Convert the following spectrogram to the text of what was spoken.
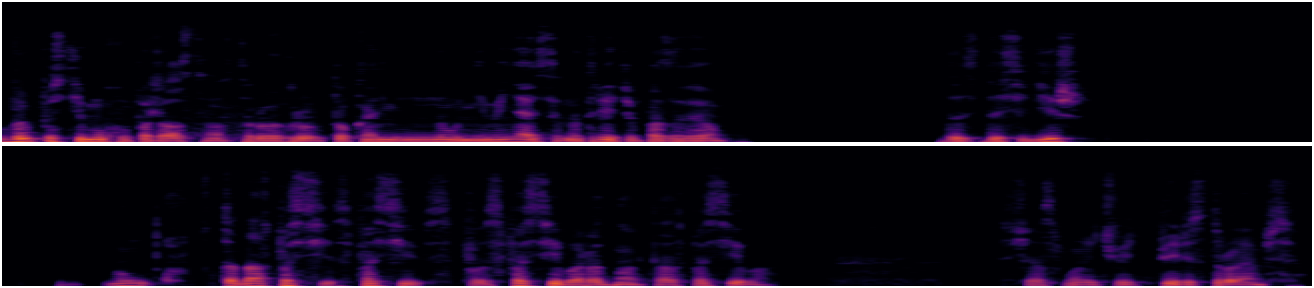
Выпусти муху, пожалуйста, на вторую игру. Только ну, не меняйся, на третью позовем. Дос- Досидишь? Ну, тогда спаси, спаси, сп- спасибо, родной, тогда спасибо. Сейчас мы чуть перестроимся.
